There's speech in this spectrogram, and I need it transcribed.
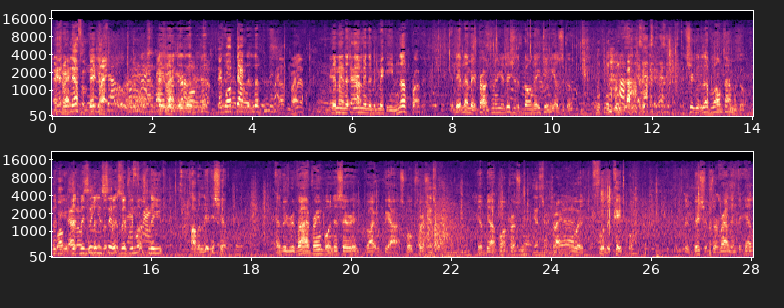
Yeah, they left them. They left. That's right. Let, let, let, They walked out. let, let the people. They mean, that, they mean to be making enough profit. If they've not made profit 20 years, they should have gone 18 years ago. should have left a long time ago. But, Walked but, but, but, but, but if you must leave, top of leadership. As we revive Rainbow in this area, Dwight will be our spokesperson. That's right. He'll be our point person. Yes, sir. That's right. Who is fully capable. The, the bishops are rallying together.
